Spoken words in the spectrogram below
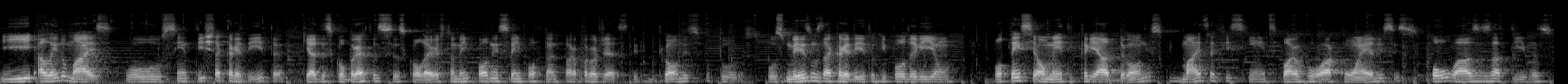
E, além do mais, o cientista acredita que a descoberta de seus colegas também podem ser importantes para projetos de drones futuros. Os mesmos acreditam que poderiam potencialmente criar drones mais eficientes para voar com hélices ou asas ativas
